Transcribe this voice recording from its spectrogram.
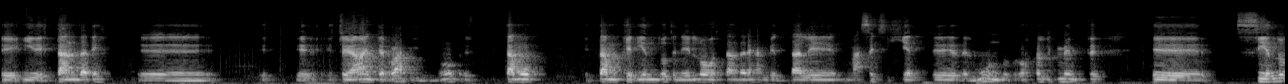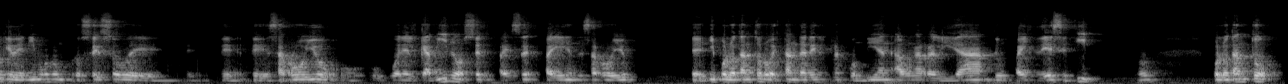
eh, y de estándares eh, extremadamente rápido. Estamos, estamos queriendo tener los estándares ambientales más exigentes del mundo, probablemente, siendo que venimos de un proceso de, desarrollo o, en el camino a ser un país, país en desarrollo, y por lo tanto los estándares respondían a una realidad de un país de ese tipo. Por lo tanto,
